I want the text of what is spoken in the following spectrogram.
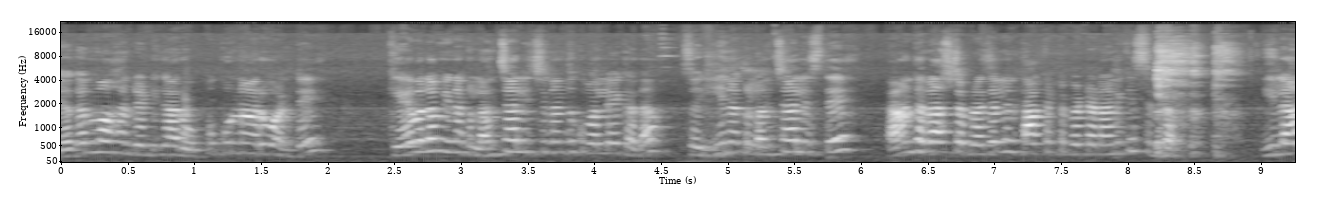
జగన్మోహన్ రెడ్డి గారు ఒప్పుకున్నారు అంటే కేవలం ఈయనకు లంచాలు ఇచ్చినందుకు వల్లే కదా. సో ఈయనకు లంచాలు ఇస్తే ఆంధ్ర రాష్ట్ర ప్రజలను తాకట్టు పెట్టడానికి సిద్ధం. ఇలా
